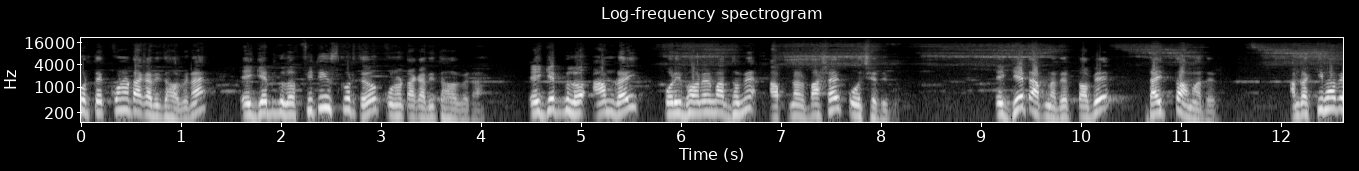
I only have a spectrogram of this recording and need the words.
করতে কোনো টাকা দিতে হবে না, এই গেটগুলো ফিটিংস করতেও কোনো টাকা দিতে হবে না। এই গেটগুলো আমরাই পরিবহনের মাধ্যমে আপনার বাসায় পৌঁছে দেব। এই গেট আপনাদের, তবে দায়িত্ব আমাদের। আমরা কীভাবে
